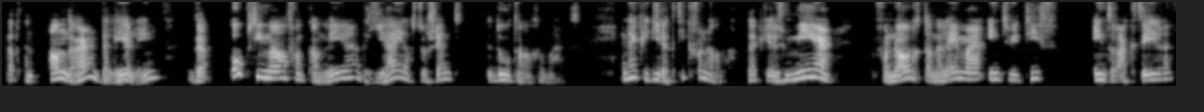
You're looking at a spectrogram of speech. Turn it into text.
dat een ander, de leerling, er optimaal van kan leren dat jij als docent de doeltaal gebruikt. En daar heb je didactiek voor nodig. Daar heb je dus meer voor nodig dan alleen maar intuïtief interacteren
